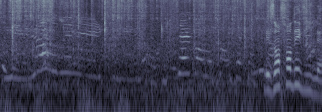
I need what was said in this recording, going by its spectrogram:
C'est l'enrobé qui est tellement longtemps que j'attends. Les enfants des villes.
